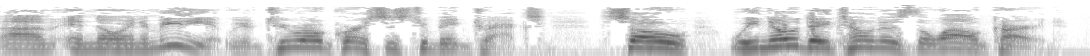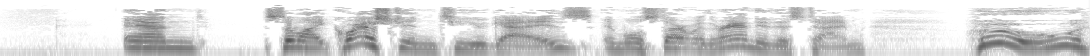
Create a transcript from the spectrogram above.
um, and no intermediate. We have two road courses, two big tracks. So we know Daytona is the wild card. And so my question to you guys, and we'll start with Randy this time who,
